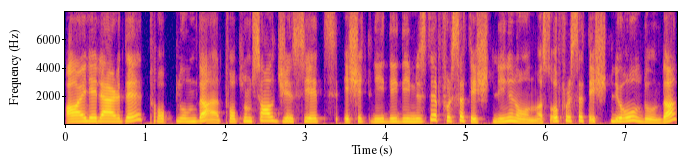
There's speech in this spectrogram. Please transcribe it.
ailelerde, toplumda toplumsal cinsiyet eşitliği dediğimizde fırsat eşitliğinin olması. O fırsat eşitliği olduğunda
